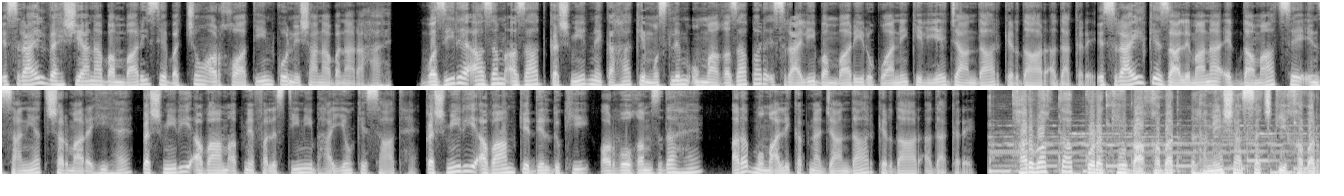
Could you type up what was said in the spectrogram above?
इसराइल वहशियाना बमबारी से बच्चों और ख़वातीन को निशाना बना रहा है। वज़ीर आज़म आज़ाद कश्मीर ने कहा कि मुस्लिम उम्मा गजा पर इसराइली बमबारी रुकवाने के लिए जानदार किरदार अदा करे। इसराइल के जालिमाना इकदाम से इंसानियत शर्मा रही है। कश्मीरी अवाम अपने फ़लस्तीनी भाइयों के साथ है। कश्मीरी अवाम के दिल दुखी और वो गमजदा हैं। अरब ममालिक अपना जानदार किरदार अदा करे। हर वक्त आपको रखे बाखबर। हमेशा सच की खबर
